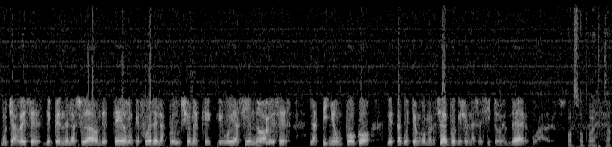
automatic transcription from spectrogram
muchas veces depende de la ciudad donde esté o lo que fuere, las producciones que, que voy haciendo a veces las tiño un poco de esta cuestión comercial porque yo necesito vender cuadros. Por supuesto.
